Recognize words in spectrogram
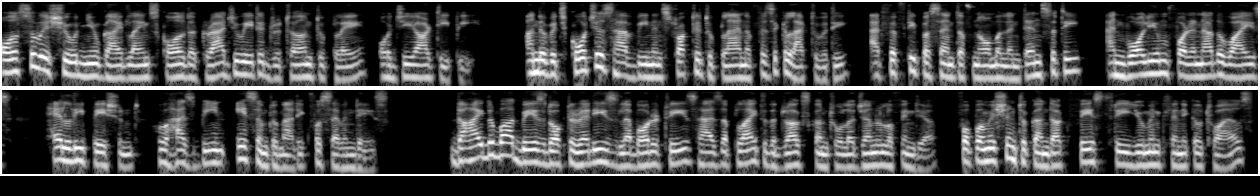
also issued new guidelines called a Graduated Return to Play or GRTP, under which coaches have been instructed to plan a physical activity at 50% of normal intensity and volume for an otherwise healthy patient who has been asymptomatic for seven days. The Hyderabad based Dr. Reddy's Laboratories has applied to the Drugs Controller General of India for permission to conduct phase 3 human clinical trials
